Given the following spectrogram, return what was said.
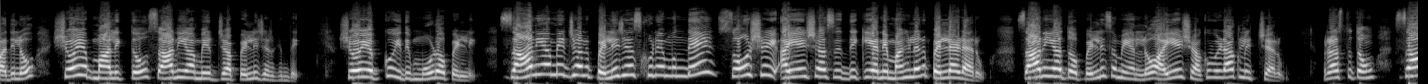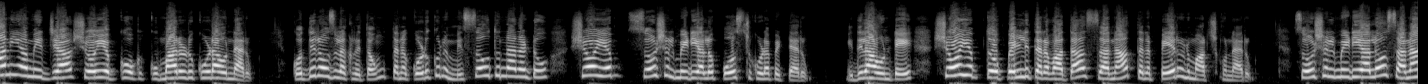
పదిలో షోయబ్ మాలిక్తో సానియా మీర్జా పెళ్ళి జరిగింది. షోయబ్కు ఇది మూడో పెళ్ళి. సానియా మీర్జాను పెళ్ళి చేసుకునే ముందే సోషి అయేషా సిద్దికి అనే మహిళను పెళ్ళాడారు. సానియాతో పెళ్ళి సమయంలో అయేషాకు విడాకులు ఇచ్చారు. ప్రస్తుతం సానియా మీర్జా షోయబ్కు ఒక కుమారుడు కూడా ఉన్నారు. కొద్ది రోజుల క్రితం తన కొడుకును మిస్ అవుతున్నానంటూ షోయబ్ సోషల్ మీడియాలో పోస్ట్ కూడా పెట్టారు. ఇదిలా ఉంటే షోయబ్తో పెళ్ళి తర్వాత సనా తన పేరును మార్చుకున్నారు. సోషల్ మీడియాలో సనా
